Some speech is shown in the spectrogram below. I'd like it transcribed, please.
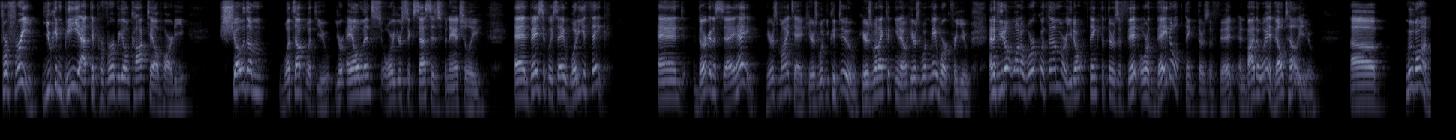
for free. You can be at the proverbial cocktail party, show them what's up with you, your ailments or your successes financially, and basically say, What do you think? And they're going to say, Hey, here's my take. Here's what you could do. Here's what I could, you know, here's what may work for you. And if you don't want to work with them or you don't think that there's a fit or they don't think there's a fit, and by the way, they'll tell you, uh, move on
